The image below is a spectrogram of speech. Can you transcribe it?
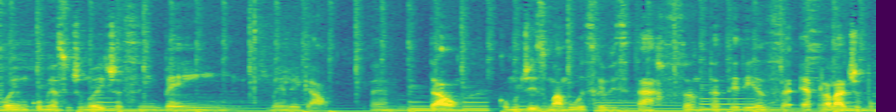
foi um começo de noite assim bem, bem legal. Né? Então, como diz uma música, visitar Santa Teresa é para lá de bom.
